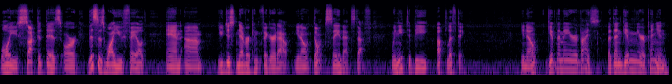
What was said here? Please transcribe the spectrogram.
well, you sucked at this, or this is why you failed and um, you just never can figure it out. You know, don't say that stuff. we need to be uplifting. You know, give them your advice, but then give them your opinion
